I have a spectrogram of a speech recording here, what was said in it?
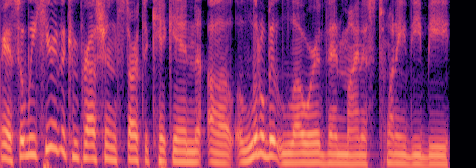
Okay, so we hear the compression start to kick in a, a, little bit lower than minus 20 dB.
